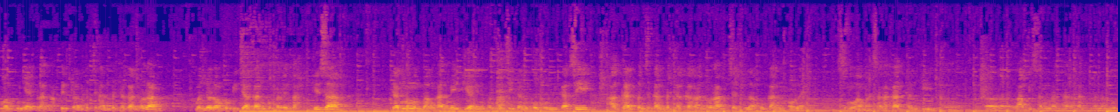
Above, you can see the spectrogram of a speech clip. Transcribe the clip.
mempunyai peran aktif dalam pencegahan perdagangan orang, mendorong kebijakan pemerintah desa, dan mengembangkan media informasi dan komunikasi agar pencegahan perdagangan orang bisa dilakukan oleh semua masyarakat dan di eh, lapisan masyarakat di mana pun.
